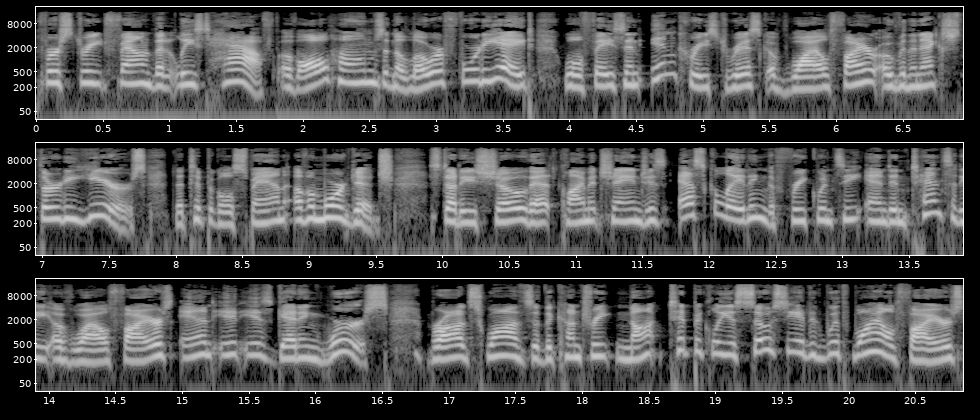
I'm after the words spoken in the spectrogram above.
First Street found that at least half of all homes in the lower 48 will face an increased risk of wildfire over the next 30 30 years, the typical span of a mortgage. Studies show that climate change is escalating the frequency and intensity of wildfires, and it is getting worse. Broad swaths of the country not typically associated with wildfires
